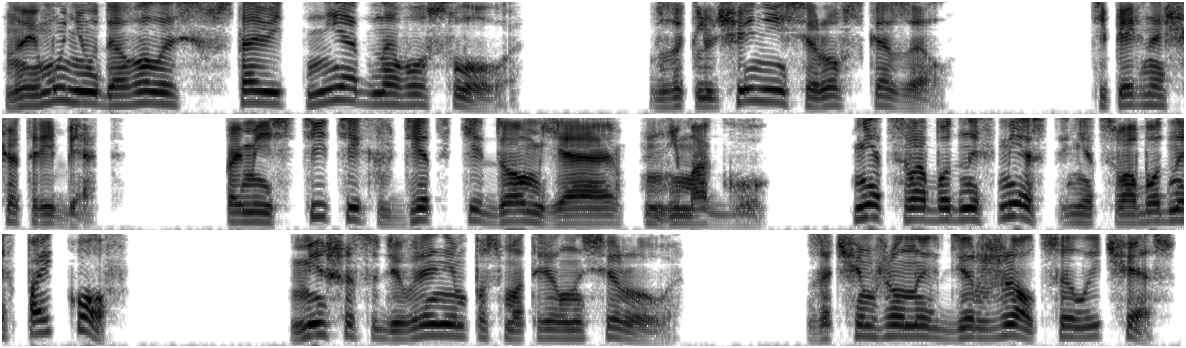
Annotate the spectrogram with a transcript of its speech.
но ему не удавалось вставить ни одного слова. В заключении Серов сказал, «Теперь насчет ребят. Поместить их в детский дом я не могу. Нет свободных мест и нет свободных пайков». Миша с удивлением посмотрел на Серова. Зачем же он их держал целый час?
